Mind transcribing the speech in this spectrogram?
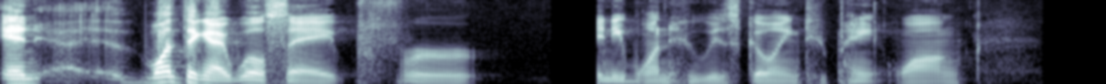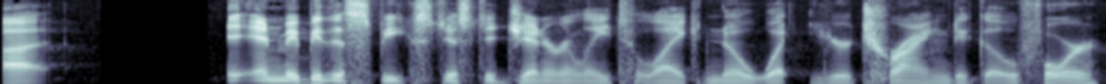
and uh, one thing I will say for anyone who is going to paint Wong, uh, and maybe this speaks just to generally to like know what you're trying to go for.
